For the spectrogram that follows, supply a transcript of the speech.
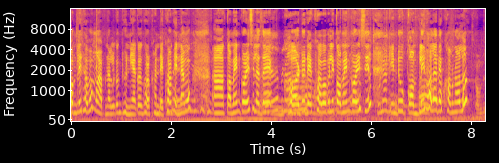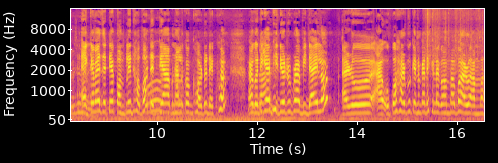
কমপ্লিট হ'ব মই আপোনালোকক ধুনীয়াকৈ ঘৰখন দেখুৱাম। সেইদিনা মোক কমেণ্ট কৰিছিলে যে ঘৰটো দেখুৱাব বুলি কমেণ্ট কৰিছিল। কিন্তু কমপ্লিট হ'লে দেখুৱাম নহ'লো একেবাৰে যেতিয়া কমপ্লিট হ'ব তেতিয়া আপোনালোকক ঘৰটো দেখুৱাম। আৰু গতিকে ভিডিঅ'টোৰ পৰা বিদায় লওঁ। আৰু উপহাৰবোৰ কেনেকুৱা দেখিলে গম পাব। আৰু আমাক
